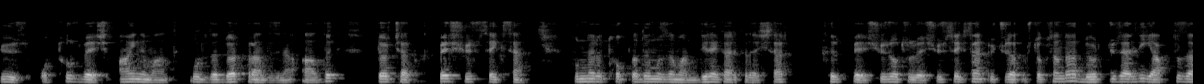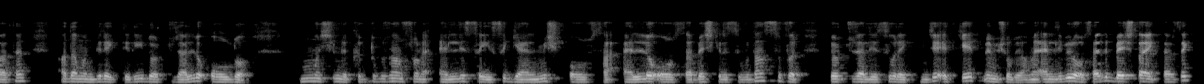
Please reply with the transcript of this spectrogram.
135. Aynı mantık. Burada 4 parantezine aldık. 4 çarpı 45 180. Bunları topladığımız zaman direkt arkadaşlar 45, 135, 180, 360, 90 daha 450 yaptı zaten. Adamın direkt dediği 450 oldu. Ama şimdi 49'dan sonra 50 sayısı gelmiş olsa, 50 olsa 5 kere 0'dan 0, 450'ye 0 ekleyince etki etmemiş oluyor. Ama 51 olsaydı 5 daha eklersek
